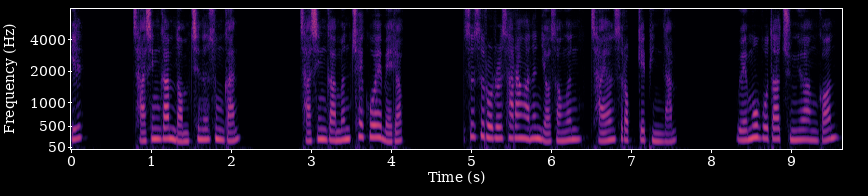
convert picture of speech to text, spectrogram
1. 자신감 넘치는 순간. 자신감은 최고의 매력. 스스로를 사랑하는 여성은 자연스럽게 빛남. 외모보다 중요한 건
